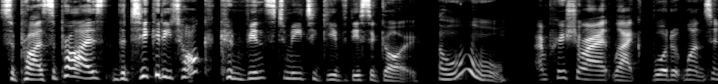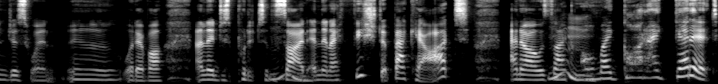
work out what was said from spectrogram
surprise, surprise, the tickety tock convinced me to give this a go. Oh, I'm pretty sure I like bought it once and just went, eh, whatever, and then just put it to the side. And then I fished it back out and I was like, Mm. oh my God, I get it.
